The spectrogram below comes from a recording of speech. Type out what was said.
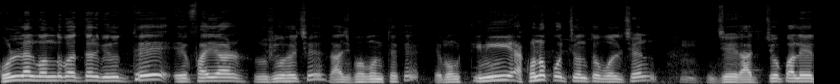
কল্যাণ বন্দ্যোপাধ্যায়ের বিরুদ্ধে এফআইআর রুজু হয়েছে রাজভবন থেকে এবং তিনি এখনও পর্যন্ত বলছেন যে রাজ্যপালের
